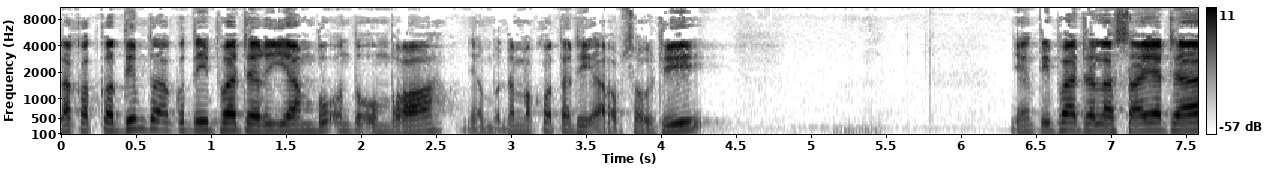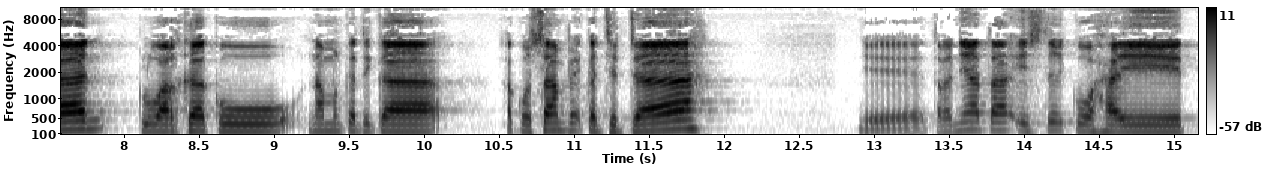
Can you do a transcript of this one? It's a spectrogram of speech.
Lakot kodim itu aku tiba dari Yambuk untuk umrah. Yambuk nama kota di Arab Saudi. Yang tiba adalah saya dan keluargaku. Namun ketika aku sampai ke Jeddah, ya, ternyata istriku haid.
